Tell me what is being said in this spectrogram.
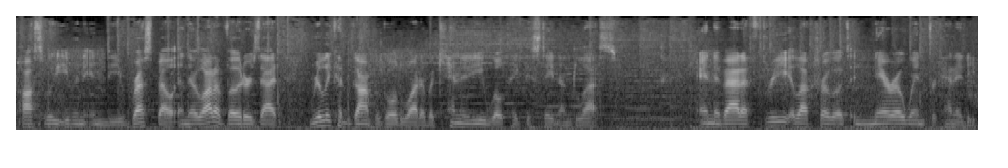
possibly even in the Rust Belt, and there are a lot of voters that really could have gone for Goldwater, but Kennedy will take the state nonetheless. And Nevada, three electoral votes, a narrow win for Kennedy.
